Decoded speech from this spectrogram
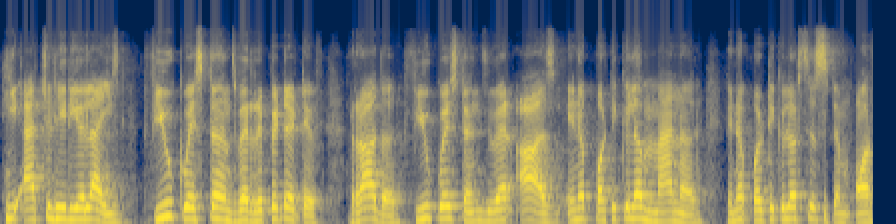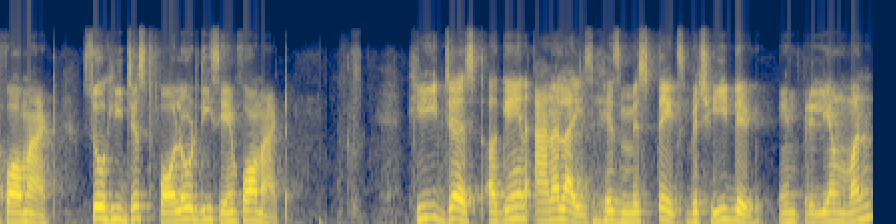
he actually realized few questions were repetitive. Rather few questions were asked in a particular manner in a particular system or format. So he just followed the same format. He just again analyzed his mistakes which he did in prelim 1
